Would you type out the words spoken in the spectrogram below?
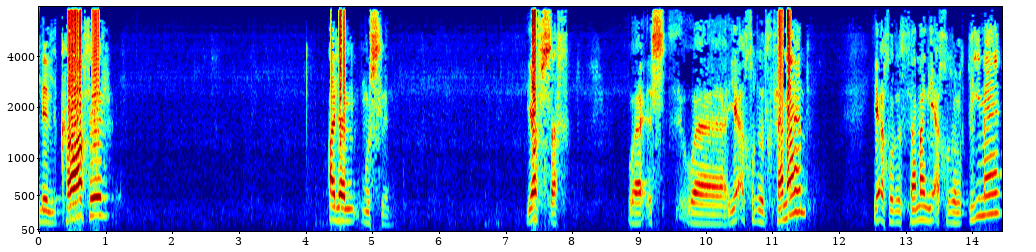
للكافر على المسلم. يفسخ. ويأخذ الثمن يأخذ الثمن يأخذ القيمة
